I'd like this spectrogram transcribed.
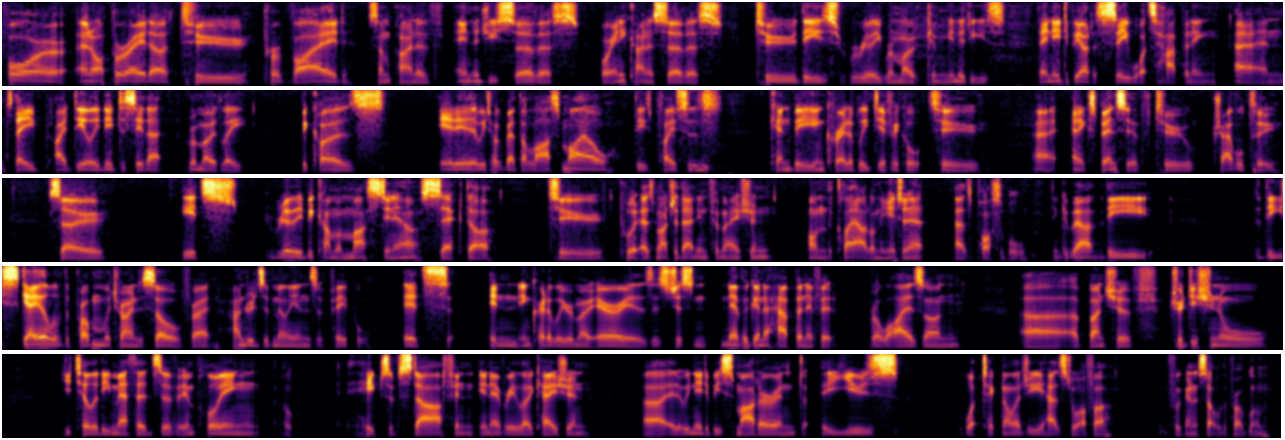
For an operator to provide some kind of energy service or any kind of service to these really remote communities, they need to be able to see what's happening and they ideally need to see that remotely because it is, we talk about the last mile, these places can be incredibly difficult to uh, and expensive to travel to. So it's really become a must in our sector to put as much of that information on the cloud, on the internet, as possible. Think about the the scale of the problem we're trying to solve, right? Hundreds of millions of people. It's in incredibly remote areas. It's just never going to happen if it relies on uh, a bunch of traditional utility methods of employing heaps of staff in, in every location. Uh, we need to be smarter and use what technology has to offer if we're going to solve the problem.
